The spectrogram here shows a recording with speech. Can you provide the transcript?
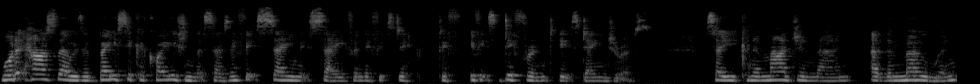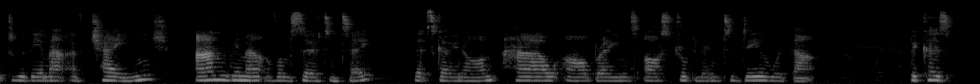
What it has though is a basic equation that says if it's same it's safe and if it's di- if it's different it's dangerous so you can imagine then at the moment, with the amount of change and the amount of uncertainty that's going on, how our brains are struggling to deal with that. Because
